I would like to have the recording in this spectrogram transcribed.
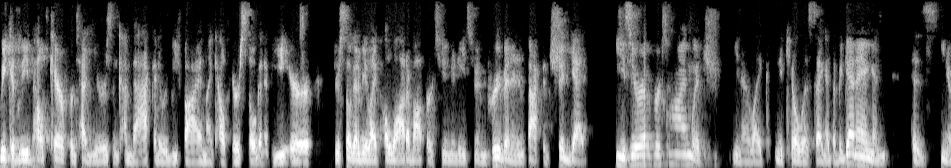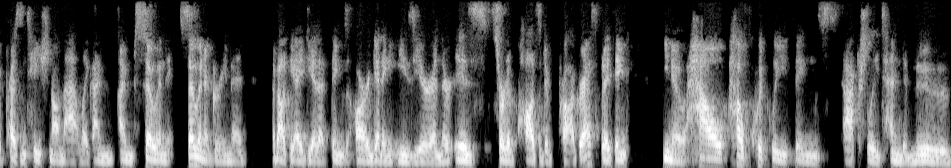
we could leave healthcare for 10 years and come back and it would be fine. Like healthcare is still going to be here there's still going to be like a lot of opportunity to improve it. And in fact, it should get easier over time, which, you know, like Nikhil was saying at the beginning and his, you know, presentation on that, like I'm, I'm so in, so in agreement about the idea that things are getting easier and there is sort of positive progress. But I think, you know, how, how quickly things actually tend to move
